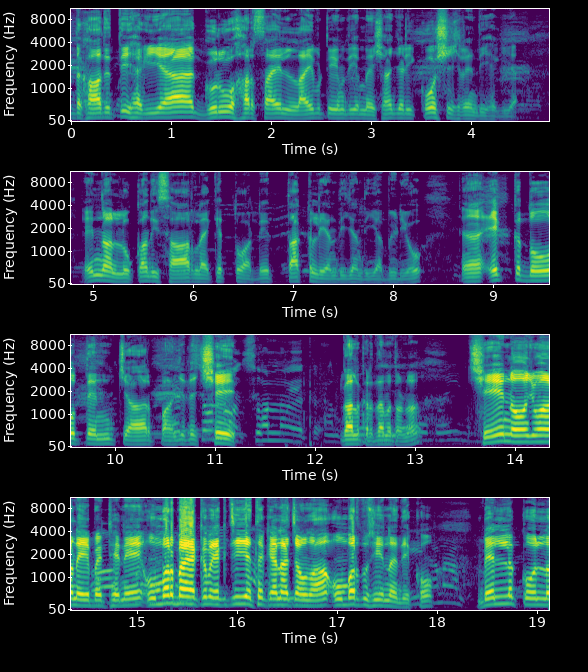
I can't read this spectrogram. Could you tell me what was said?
ਦਿਖਾ ਦਿੱਤੀ ਹੈਗੀ ਆ ਗੁਰੂ ਹਰਸਾਏ ਲਾਈਵ ਟੀਮ ਦੀ ਹਮੇਸ਼ਾ ਜਿਹੜੀ ਕੋਸ਼ਿਸ਼ ਰਹਿੰਦੀ ਹੈਗੀ ਆ ਇਹਨਾਂ ਲੋਕਾਂ ਦੀ ਸਾਰ ਲੈ ਕੇ ਤੁਹਾਡੇ ਤੱਕ ਲਿਆਂਦੀ ਜਾਂਦੀ ਆ ਵੀਡੀਓ। 1 2 3 4 5 ਤੇ 6 ਗੱਲ ਕਰਦਾ ਮੈਂ ਤੁਹਾਡਾ 6 ਨੌਜਵਾਨ ਇਹ ਬੈਠੇ ਨੇ। ਉਮਰ ਮੈਂ ਇੱਕ ਇੱਕ ਚੀਜ਼ ਇੱਥੇ ਕਹਿਣਾ ਚਾਹੁੰਦਾ ਉਮਰ ਤੁਸੀਂ ਇਹਨਾਂ ਦੇਖੋ। ਬਿਲਕੁਲ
